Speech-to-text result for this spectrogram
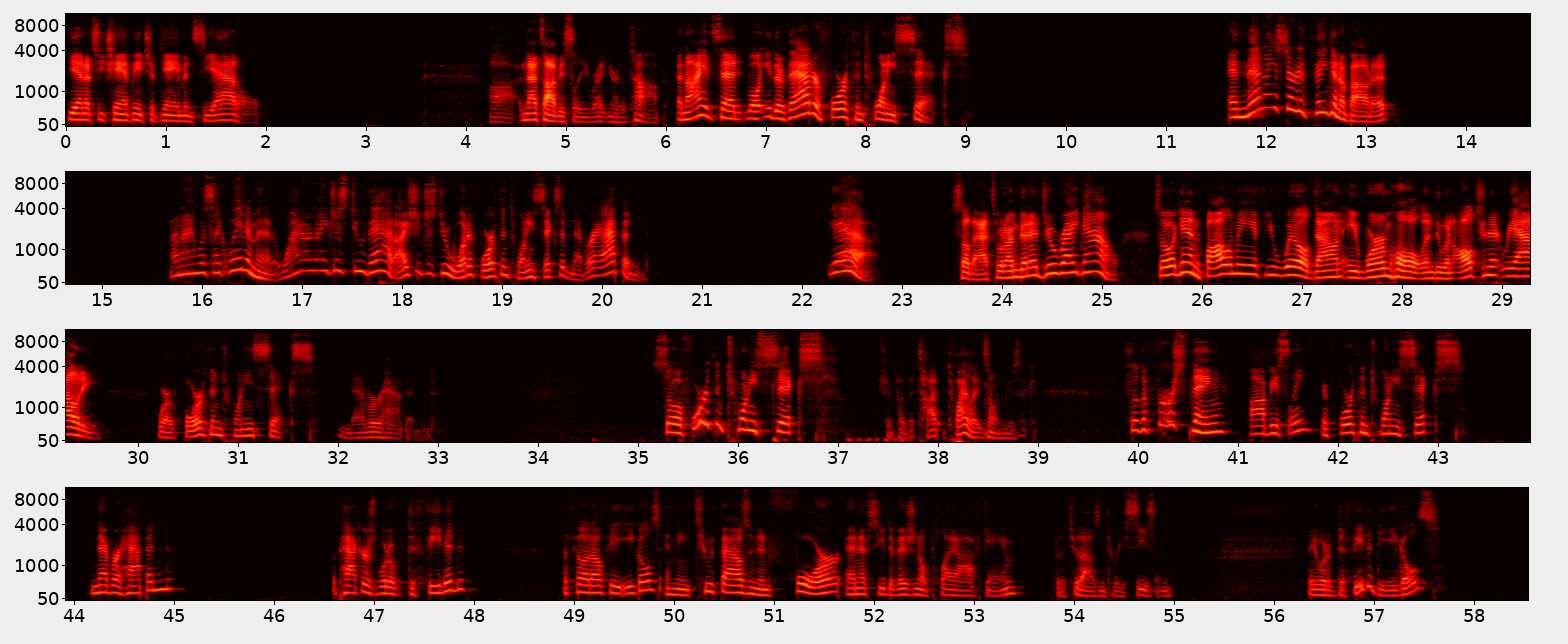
the NFC Championship game in Seattle. Uh, and that's obviously right near the top. And I had said, well, either that or fourth and 26. And then I started thinking about it. And I was like, wait a minute, why don't I just do that? I should just do what if fourth and 26 had never happened? Yeah. So that's what I'm going to do right now. So again, follow me, if you will, down a wormhole into an alternate reality where fourth and 26 never happened. So, fourth and 26, I should put the t- Twilight Zone music. So, the first thing, obviously, if fourth and 26 never happened, the Packers would have defeated the Philadelphia Eagles in the 2004 NFC Divisional Playoff game for the 2003 season. They would have defeated the Eagles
